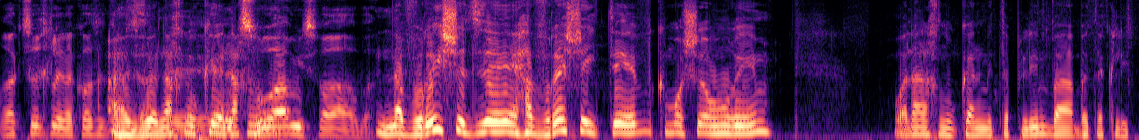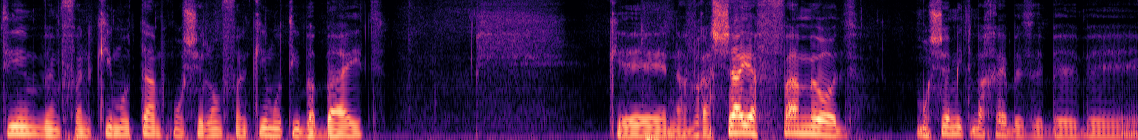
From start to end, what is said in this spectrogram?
רק צריך לנקות את זה קצת. אנחנו, כן, אנחנו- רצועה מספר 4. נבריש את זה הברש היטב, כמו שאומרים. וואלה, אנחנו כאן מטפלים ב- בתקליטים ומפנקים אותם, כמו שלא מפנקים אותי בבית. כן, הברשה יפה מאוד. משה מתמחה בזה, ב- ב-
